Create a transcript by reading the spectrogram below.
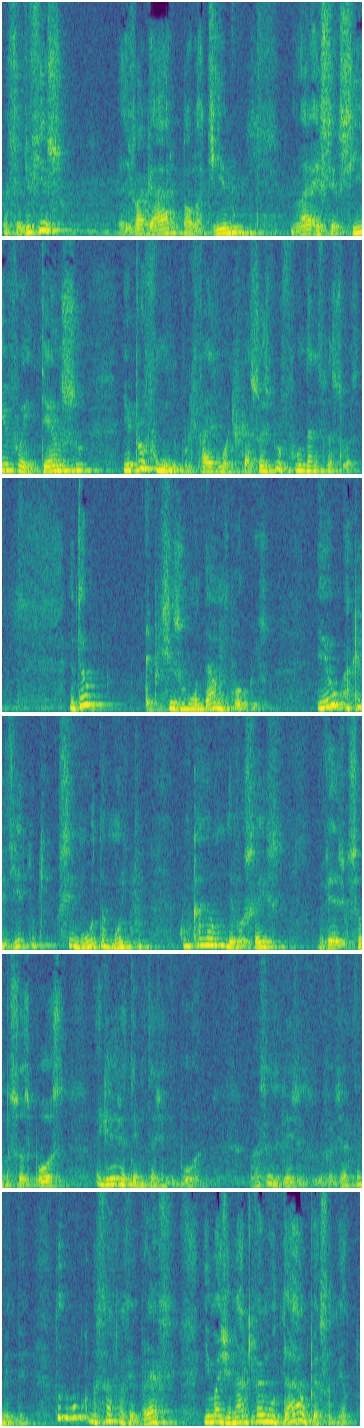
Vai ser difícil. É devagar, paulatino, não é? é extensivo, é intenso e profundo, porque faz modificações profundas nas pessoas. Então, é preciso mudar um pouco isso. Eu acredito que se muda muito com cada um de vocês vejo que são pessoas boas. A igreja tem muita gente boa. Nossas igrejas evangélicas também tem. Todo mundo começar a fazer prece e imaginar que vai mudar o pensamento,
